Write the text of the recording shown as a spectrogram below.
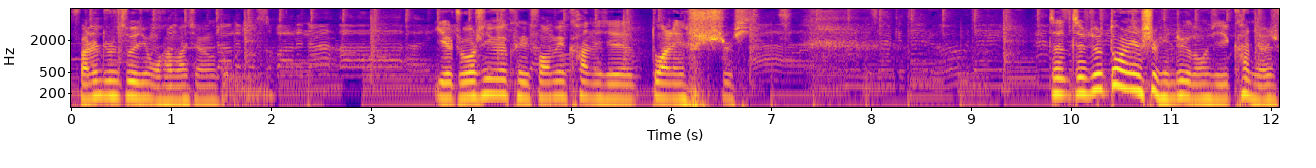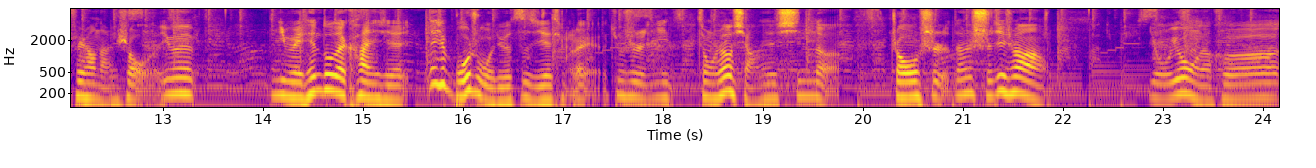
反正就是最近我还蛮喜欢用抖音的，也主要是因为可以方便看那些锻炼视频。这这就锻炼视频这个东西看起来是非常难受的，因为。你每天都在看一些那些博主，我觉得自己也挺累的。就是你总是要想一些新的招式，但是实际上有用的和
